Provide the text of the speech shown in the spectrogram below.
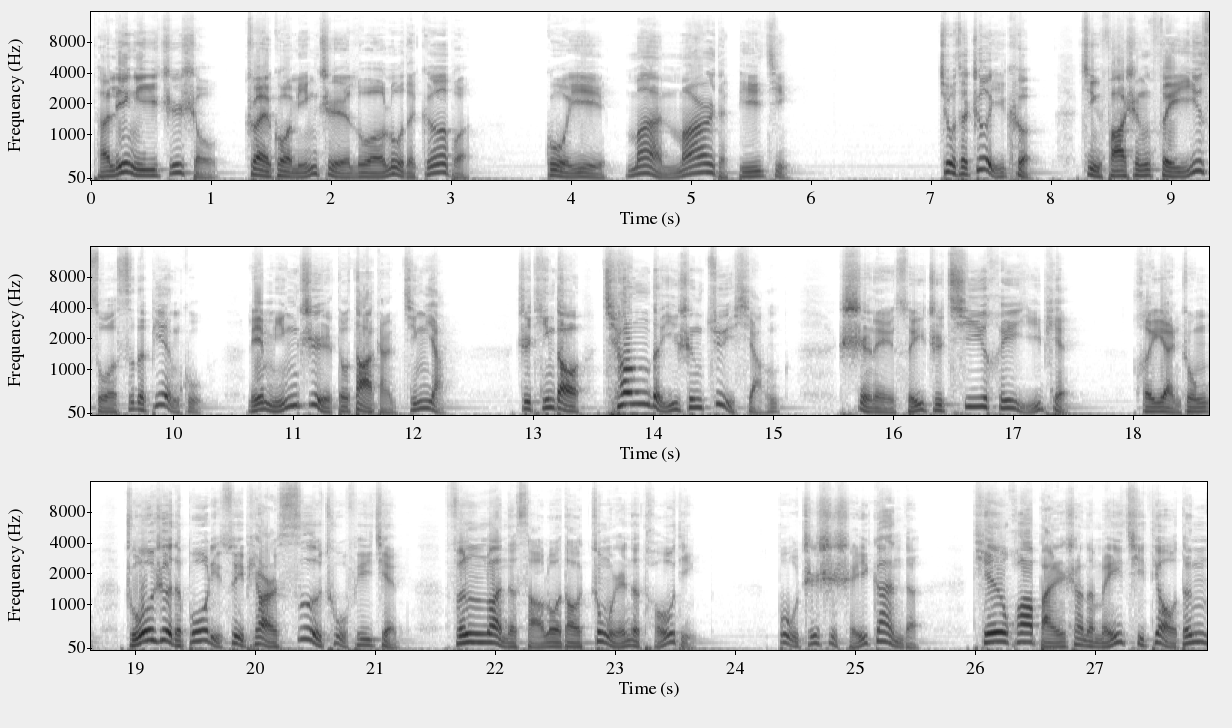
他另一只手拽过明智裸露的胳膊，故意慢慢的逼近。就在这一刻，竟发生匪夷所思的变故，连明智都大感惊讶。只听到“锵”的一声巨响，室内随之漆黑一片，黑暗中灼热的玻璃碎片四处飞溅，纷乱的洒落到众人的头顶。不知是谁干的。天花板上的煤气吊灯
